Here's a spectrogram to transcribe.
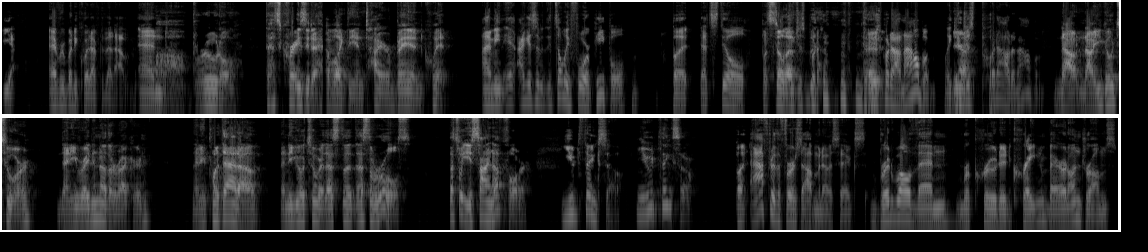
Yeah. Everybody quit after that album. And oh, brutal. That's crazy to have like the entire band quit. I mean, I guess it's only four people, but that's still But still, You that just put that- you just put out an album. Like you just put out an album. now now you go tour, then you write another record, then you put that out, then you go tour. That's the that's the rules. That's what you sign up for. You'd think so. You would think so. But after the first album in 06, Bridwell then recruited Creighton Barrett on drums,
